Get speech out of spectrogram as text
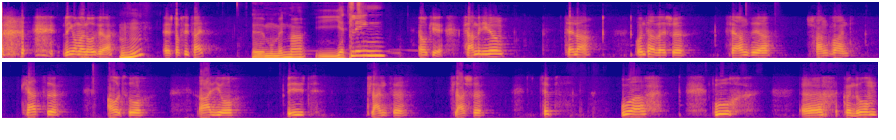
legen wir mal los, ja. Mhm. Äh, stoppst die Zeit? Äh, Moment mal, jetzt. Kling! Okay. Fernbedienung, Teller, Unterwäsche, Fernseher, Schrankwand, Kerze, Auto, Radio, Bild, Pflanze, Flasche, Chips, Uhr, Buch, äh, Kondom,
